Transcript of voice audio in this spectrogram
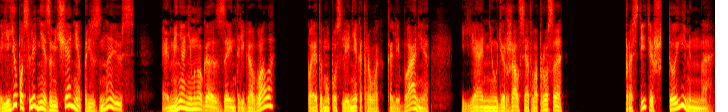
Ее последнее замечание, признаюсь, меня немного заинтриговало, поэтому после некоторого колебания я не удержался от вопроса «Простите, что именно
